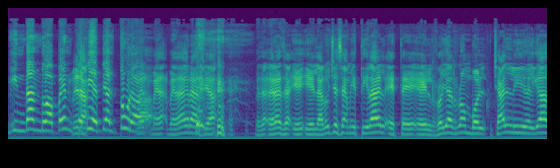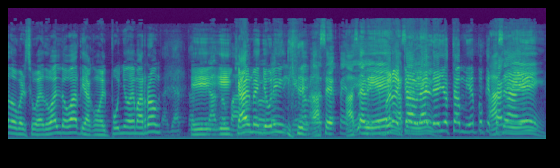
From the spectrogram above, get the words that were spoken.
guindando a 20 Mira, pies de altura. me da- me da gracia. Gracias. Y, y en la lucha semiestilar, este, el Royal Rumble, Charlie Delgado versus Eduardo Batia con el puño de marrón. Y, y Carmen Yulín. si Hace- hace bien. Bueno, hay que hablar bien. de ellos también porque están ahí. bien.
